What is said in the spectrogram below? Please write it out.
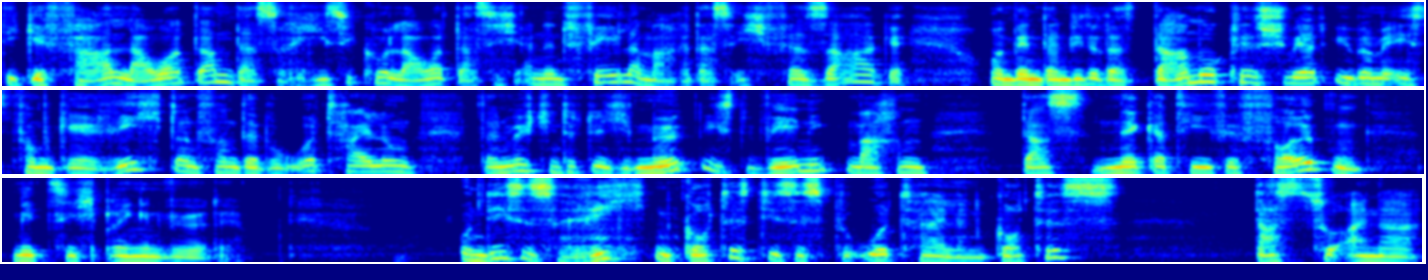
die Gefahr lauert dann, das Risiko lauert, dass ich einen Fehler mache, dass ich versage. Und wenn dann wieder das Damoklesschwert über mir ist vom Gericht und von der Beurteilung, dann möchte ich natürlich möglichst wenig machen, das negative Folgen mit sich bringen würde. Und dieses Richten Gottes, dieses Beurteilen Gottes, das zu einer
